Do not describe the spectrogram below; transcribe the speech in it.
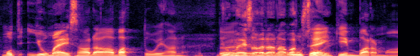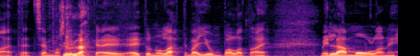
Mutta jume ei saada avattua ihan Jume saadaan avattua. useinkin varmaan, että et semmoista, Kyllä. ei, ei tunnu lähtevän jumpalla tai millään muulla, niin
